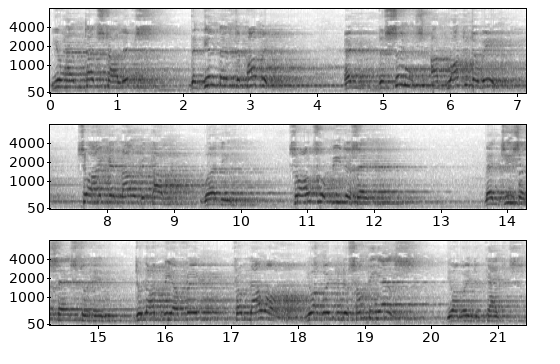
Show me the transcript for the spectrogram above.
you have touched our lips. The guilt has departed and the sins are blotted away. So I can now become worthy. So also Peter said, when Jesus says to him, do not be afraid, from now on you are going to do something else. You are going to catch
